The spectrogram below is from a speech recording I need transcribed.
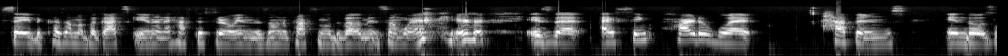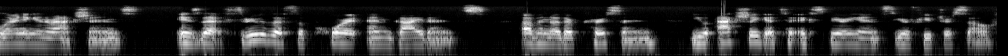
say, because I'm a Vygotskian and I have to throw in the zone of proximal development somewhere here, is that I think part of what happens in those learning interactions is that through the support and guidance of another person, you actually get to experience your future self.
